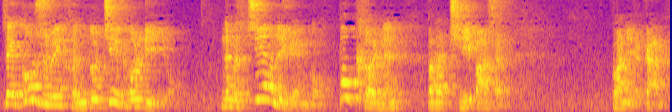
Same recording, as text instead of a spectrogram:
在公司里面很多借口理由，那么这样的员工不可能把他提拔成管理的干部。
